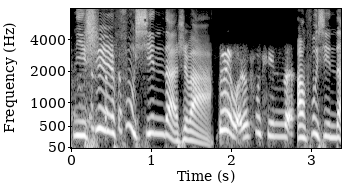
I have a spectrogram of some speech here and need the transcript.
你是复新的是吧？对，我是复新的，啊，复新的。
